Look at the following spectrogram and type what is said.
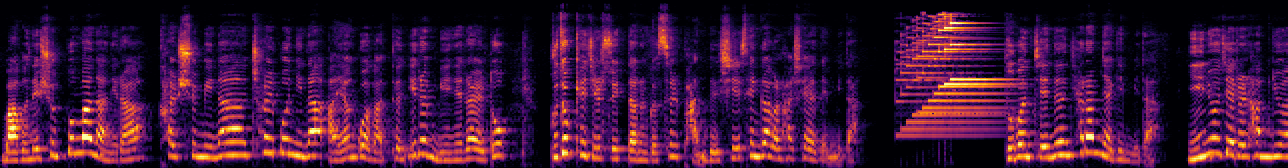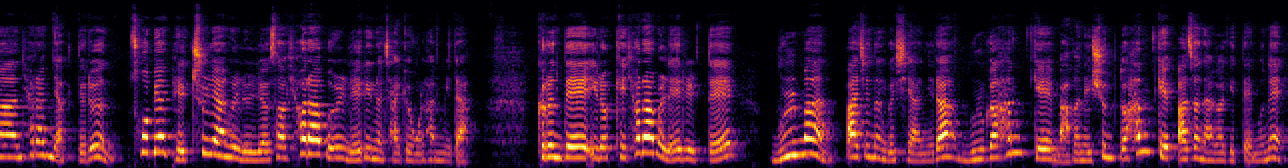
마그네슘뿐만 아니라 칼슘이나 철분이나 아연과 같은 이런 미네랄도 부족해질 수 있다는 것을 반드시 생각을 하셔야 됩니다. 두 번째는 혈압약입니다. 이뇨제를 함유한 혈압약들은 소변 배출량을 늘려서 혈압을 내리는 작용을 합니다. 그런데 이렇게 혈압을 내릴 때 물만 빠지는 것이 아니라 물과 함께 마그네슘도 함께 빠져나가기 때문에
